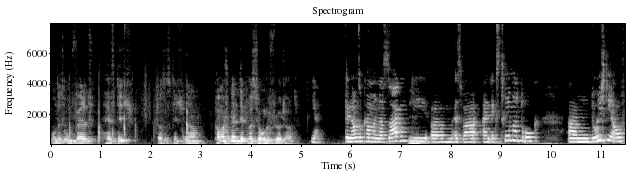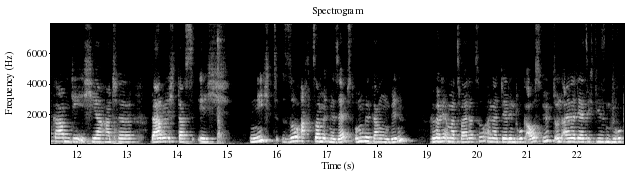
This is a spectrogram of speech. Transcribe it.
und das Umfeld heftig, dass es dich in eine, kann man schon in eine Depression geführt hat. Ja, genauso kann man das sagen. Mhm. Die, ähm, es war ein extremer Druck ähm, durch die Aufgaben, die ich hier hatte, dadurch, dass ich nicht so achtsam mit mir selbst umgegangen bin. Gehören ja immer zwei dazu, einer, der den Druck ausübt und einer, der sich diesen Druck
